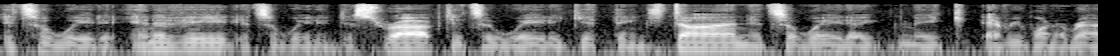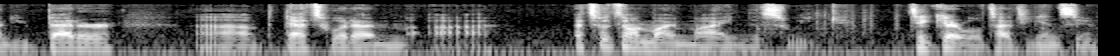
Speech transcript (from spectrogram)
it's a way to innovate. It's a way to disrupt. It's a way to get things done. It's a way to make everyone around you better. Uh, but that's what I'm. Uh, that's what's on my mind this week. Take care. We'll talk to you again soon.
